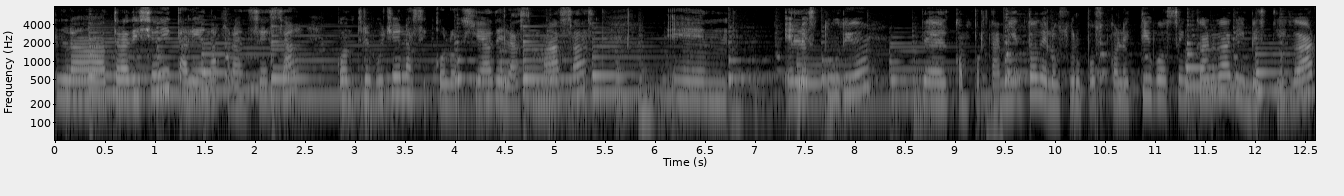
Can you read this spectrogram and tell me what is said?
La tradición italiana francesa contribuye a la psicología de las masas en el estudio del comportamiento de los grupos colectivos. Se encarga de investigar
